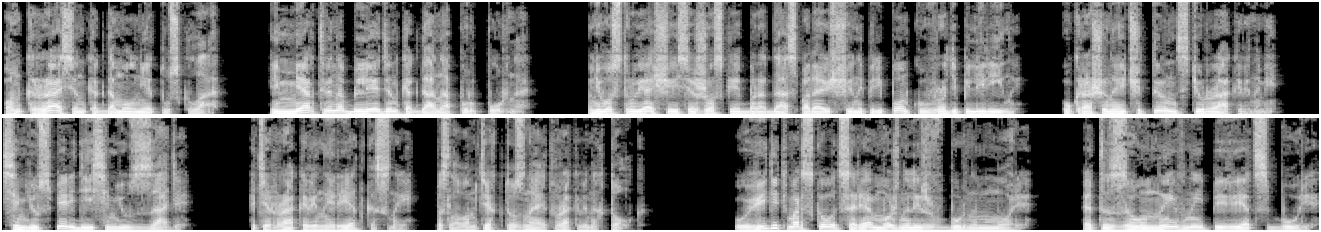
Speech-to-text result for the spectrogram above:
Он красен, когда молния тускла, и мертвенно бледен, когда она пурпурна. У него струящаяся жесткая борода, спадающая на перепонку вроде пелерины, украшенная четырнадцатью раковинами, семью спереди и семью сзади. Эти раковины редкостные, по словам тех, кто знает в раковинах толк. Увидеть морского царя можно лишь в бурном море. Это заунывный певец бури.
